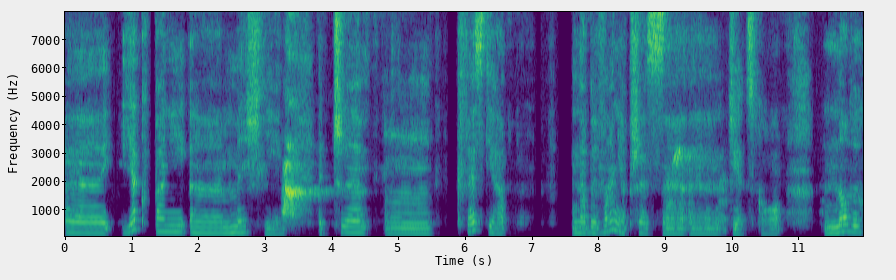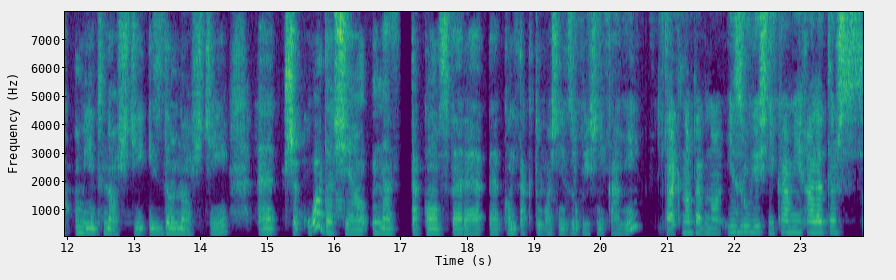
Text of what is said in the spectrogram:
E, Jak pani e, myśli, czy mm, kwestia nabywania przez e, e, dziecko nowych umiejętności i zdolności e, przekłada się na taką sferę kontaktu właśnie z rówieśnikami? Tak, na pewno. I z rówieśnikami, ale też z,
